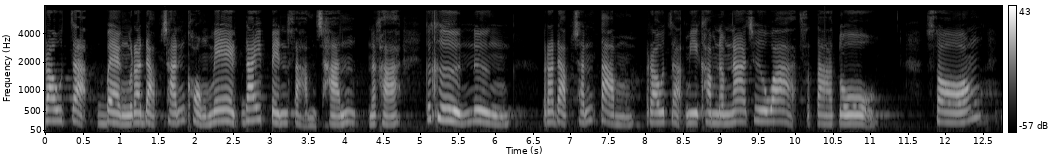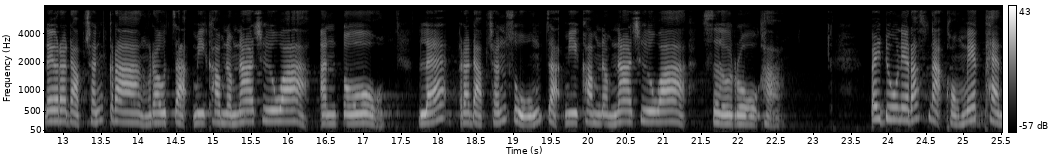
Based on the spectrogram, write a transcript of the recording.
เราจะแบ่งระดับชั้นของเมฆได้เป็น 3 ชั้นนะคะ ก็คือ 1. ระดับชั้นต่ำเราจะมีคำนำหน้าชื่อว่าสตาโต 2. ในระดับชั้นกลางเราจะมีคำนำหน้าชื่อว่าอันโต และระดับชั้นสูงจะมีคำนำหน้าชื่อว่าเซโรค่ะ ไปดูในลักษณะของเมฆแผ่น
